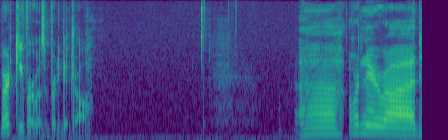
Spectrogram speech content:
Birdkeeper was a pretty good draw. Uh, Ordinary Rod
